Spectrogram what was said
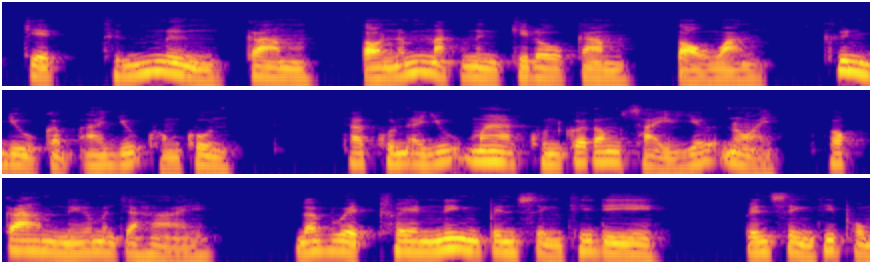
0.7 ถึง 1 กรัม ต่อน้ำหนัก 1 กิโลกรัมต่อวัน ขึ้นอยู่กับอายุของคุณ ถ้าคุณอายุมากคุณก็ต้องใส่เยอะหน่อย เพราะกล้ามเนื้อมันจะหาย และเวทเทรนนิ่งเป็นสิ่งที่ดี เป็นสิ่งที่ผม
